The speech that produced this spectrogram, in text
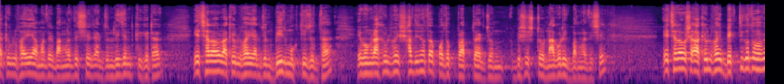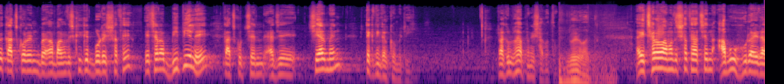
রাকিবুল ভাই আমাদের বাংলাদেশের একজন লিজেন্ড ক্রিকেটার এছাড়াও রাকিবুল ভাই একজন বীর মুক্তিযোদ্ধা এবং রাকিবুল ভাই স্বাধীনতা পদকপ্রাপ্ত একজন বিশিষ্ট নাগরিক বাংলাদেশের। এছাড়াও আকিবুল ভাই ব্যক্তিগতভাবে কাজ করেন বাংলাদেশ ক্রিকেট বোর্ডের সাথে। এছাড়া বিপিএলে কাজ করছেন as a chairman technical committee Rakibul ভাই আপনাকে স্বাগত ধন্যবাদ। এছাড়াও আমাদের সাথে আছেন আবু হুরাইরা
